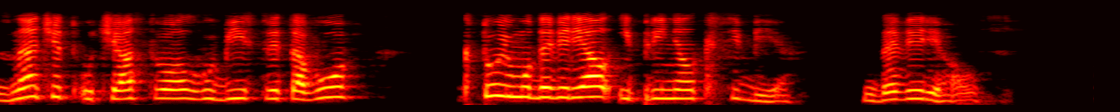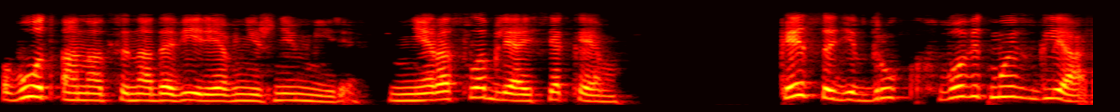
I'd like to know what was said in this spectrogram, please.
значит, участвовал в убийстве того, кто ему доверял и принял к себе. Доверял. Вот она цена доверия в Нижнем мире. Не расслабляйся, Кэм. Кэссиди вдруг ловит мой взгляд,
